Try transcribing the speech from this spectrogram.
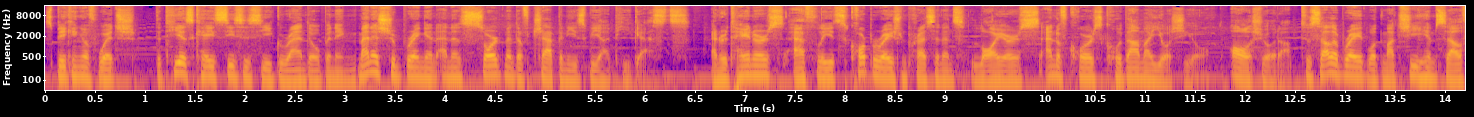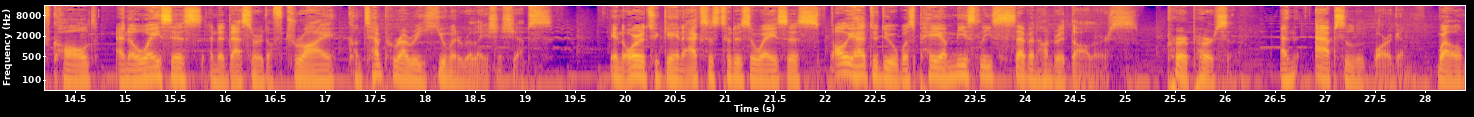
Speaking of which, the TSK CCC grand opening managed to bring in an assortment of Japanese VIP guests. Entertainers, athletes, corporation presidents, lawyers, and of course Kodama Yoshio all showed up to celebrate what Machi himself called an oasis in the desert of dry, contemporary human relationships. In order to gain access to this oasis, all you had to do was pay a measly $700 per person. An absolute bargain. Well,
